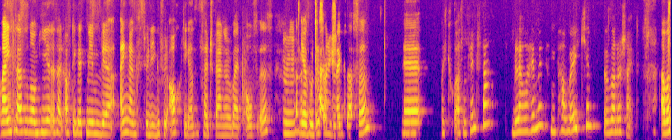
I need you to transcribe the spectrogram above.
mein Klassenraum hier ist halt auch direkt neben der Eingangstür, die gefühlt auch die ganze Zeit sperrangelweit auf ist. Mhm. Ja, gut, das ist auch nicht in der schön. Klasse. Äh, ich gucke aus dem Fenster, blauer Himmel, ein paar Wölkchen, die Sonne scheint. Aber es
